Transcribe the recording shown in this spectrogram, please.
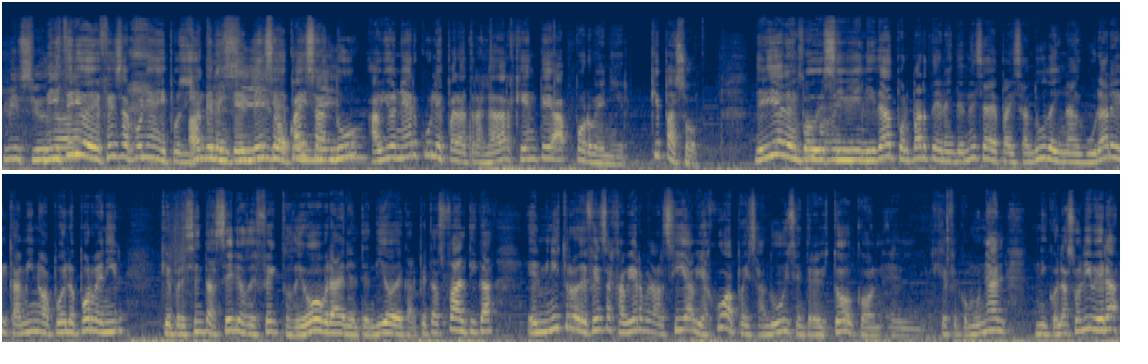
Ministerio de Defensa pone a disposición de la Intendencia de. Paysandú avión Hércules para trasladar gente a Porvenir. ¿Qué pasó? Debido a la imposibilidad por parte de la Intendencia de Paysandú de inaugurar el camino a Pueblo Porvenir, que presenta serios defectos de obra en el tendido de carpeta asfáltica, el ministro de Defensa Javier García viajó a Paysandú y se entrevistó con el jefe comunal Nicolás Olivera,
